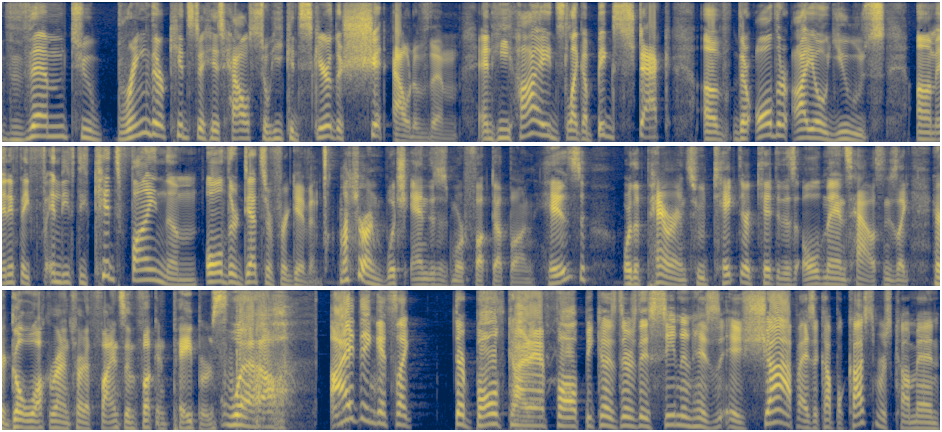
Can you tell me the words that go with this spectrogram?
them to bring their kids to his house so he could scare the shit out of them and he hides like a big stack of their all their IOUs um and if they and if the kids find them all their debts are forgiven I'm not sure on which end this is more fucked up on his or the parents who take their kid to this old man's house and is like, here, go walk around and try to find some fucking papers. Well, I think it's like they're both kind of at fault because there's this scene in his his shop as a couple customers come in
